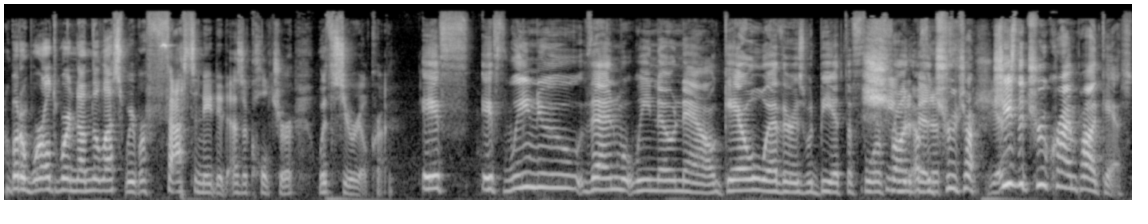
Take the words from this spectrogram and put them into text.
But a world where nonetheless we were fascinated as a culture with serial crime. If if we knew then what we know now, Gale Weathers would be at the forefront of the a- true crime. yeah. She's the true crime podcast.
